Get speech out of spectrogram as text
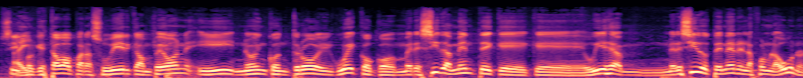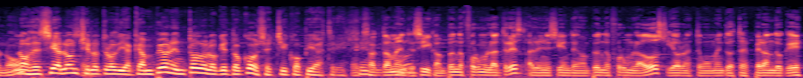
Sí, Ahí- porque estaba para subir campeón y no encontró el hueco con, merecidamente que, que hubiera merecido tener en la Fórmula 1, ¿no? Nos decía Lonche el otro día, campeón en todo lo que tocó ese chico Piastri. ¿sí? Exactamente, sí, campeón de Fórmula 3, al año siguiente campeón de Fórmula 2 y ahora en este momento está esperando que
